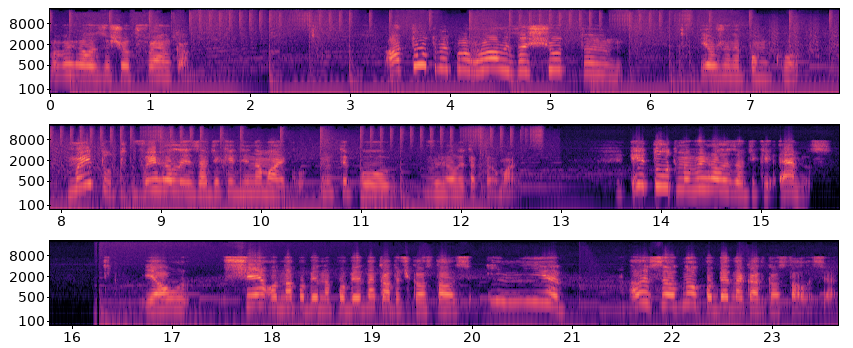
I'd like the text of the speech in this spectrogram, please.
Ми виграли за счет Френка. А тут ми програли за счет. е, Я вже не пам'ятаю. Ми тут виграли завдяки Дінамайку. Ну, типу, виграли так нормально. І тут ми виграли завдяки Емс. Я у... ще одна побідна побідна каточка осталася. І ні. Але все одно побідна катка осталася.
